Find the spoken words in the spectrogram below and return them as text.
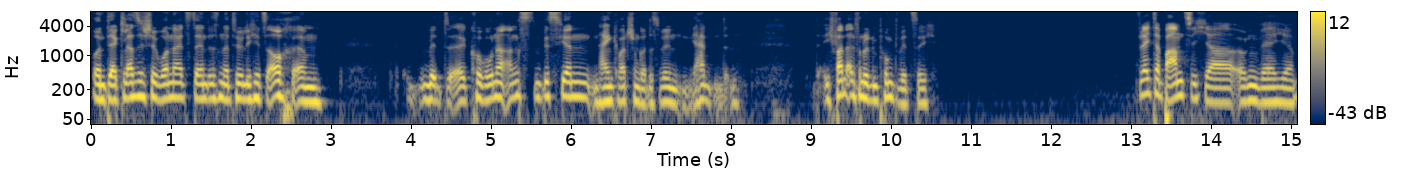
Und der klassische One-Night-Stand ist natürlich jetzt auch ähm, mit äh, Corona-Angst ein bisschen. Nein, Quatsch, um Gottes Willen. Ja, ich fand einfach nur den Punkt witzig. Vielleicht erbarmt sich ja irgendwer hier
